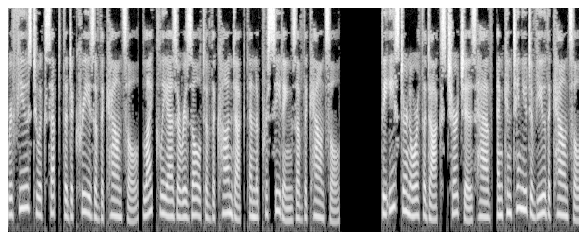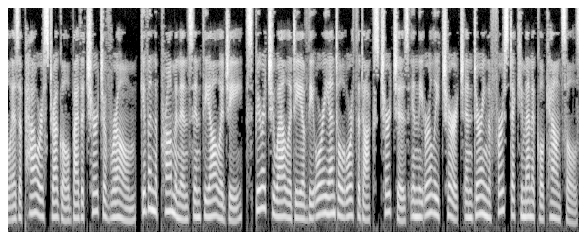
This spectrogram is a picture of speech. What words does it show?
refuse to accept the decrees of the Council, likely as a result of the conduct and the proceedings of the Council. The Eastern Orthodox churches have, and continue to view the Council as a power struggle by the Church of Rome, given the prominence in theology, spirituality of the Oriental Orthodox churches in the early Church and during the First Ecumenical Councils.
